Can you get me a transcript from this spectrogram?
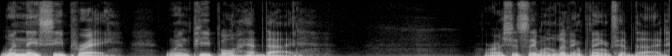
when they see prey, when people have died. Or I should say, when living things have died.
